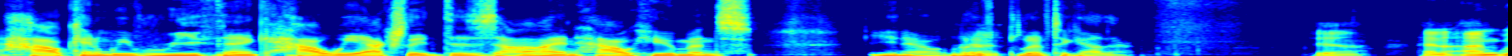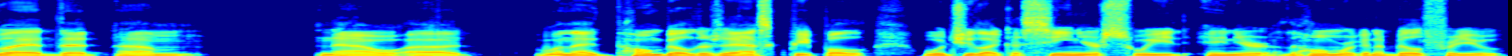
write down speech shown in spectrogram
how can we rethink how we actually design how humans, you know, live right. live together. Yeah. And I'm glad that um, now uh, when the home builders ask people, would you like a senior suite in your the home we're going to build for you?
